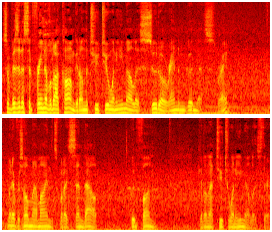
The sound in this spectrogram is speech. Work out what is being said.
So visit us at freeneville.com. Get on the 221 email list, pseudo random goodness, right? Whatever's on my mind, that's what I send out. It's good fun. Get on that 221 email list there.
